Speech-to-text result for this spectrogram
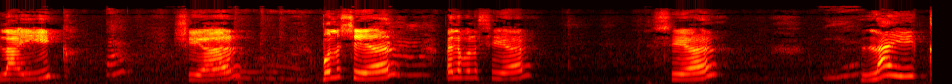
लाइक शेयर बोलो शेयर पहले बोलो share share like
